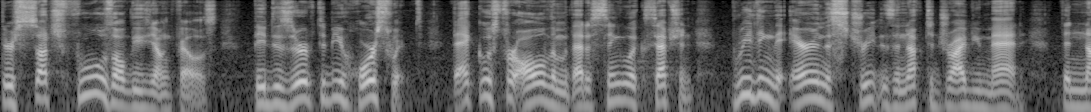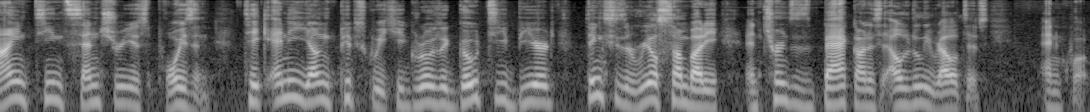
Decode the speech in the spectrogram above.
They're such fools, all these young fellows. They deserve to be horsewhipped. That goes for all of them without a single exception. Breathing the air in the street is enough to drive you mad. The 19th century is poison. Take any young pipsqueak, he grows a goatee beard, thinks he's a real somebody, and turns his back on his elderly relatives. End quote.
